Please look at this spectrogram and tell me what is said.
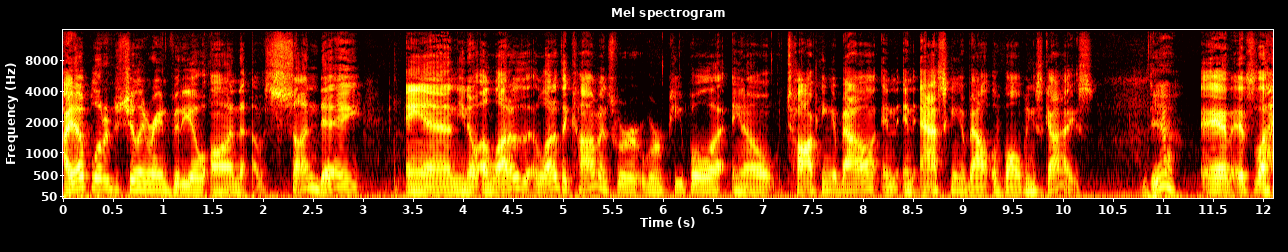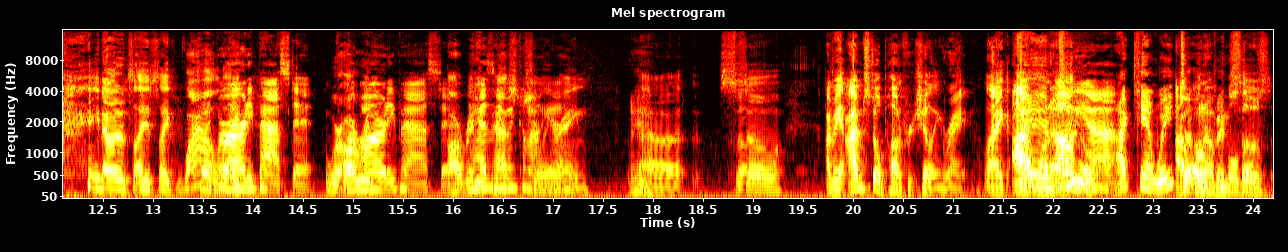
I uploaded a Chilling Reign video on uh, Sunday, and you know, a lot of the, a lot of the comments were, were people you know talking about and, and asking about Evolving Skies, Yeah. And it's like you know, it's like, it's like wow, Like, we're like, already past it. we're We're, already- already, past it. already it hasn't past even come Chilling out yet. Rain. Yeah. Uh, so. So- I mean, I'm still pumped for Chilling Reign. Like I, I, am want Oh, yeah. I can't wait I to want open to pull some. those.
